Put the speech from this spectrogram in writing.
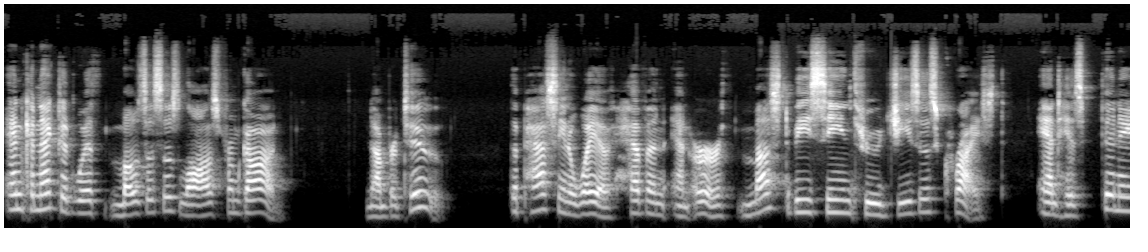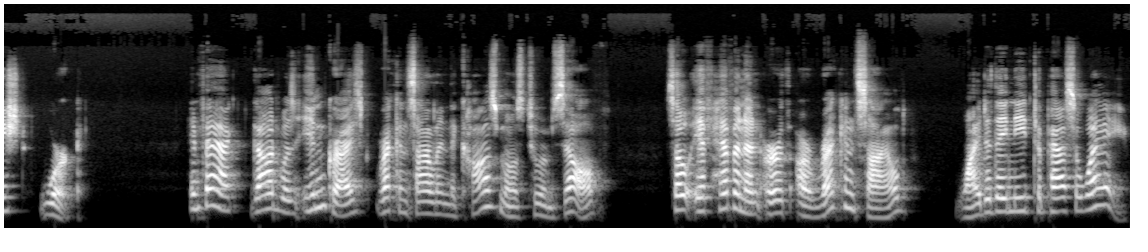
and connected with Moses' laws from God. Number two, the passing away of heaven and earth must be seen through Jesus Christ and his finished work. In fact, God was in Christ reconciling the cosmos to himself. So if heaven and earth are reconciled, why do they need to pass away?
